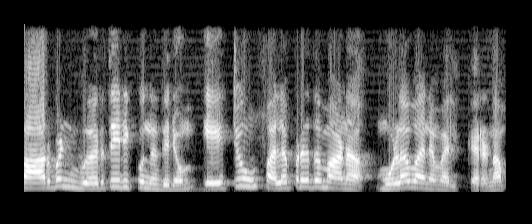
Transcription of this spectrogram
കാർബൺ വേർതിരിക്കുന്നതിനും ഏറ്റവും ഫലപ്രദമാണ് മുളവനവൽക്കരണം.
